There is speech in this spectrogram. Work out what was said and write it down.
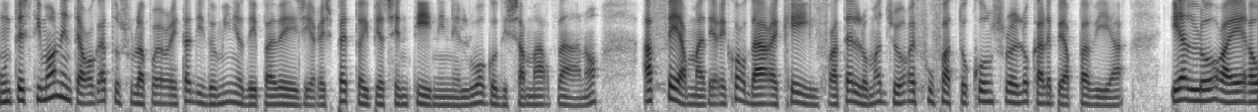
Un testimone interrogato sulla priorità di dominio dei pavesi rispetto ai piacentini nel luogo di San Marzano afferma di ricordare che il fratello maggiore fu fatto console locale per Pavia e allora era,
